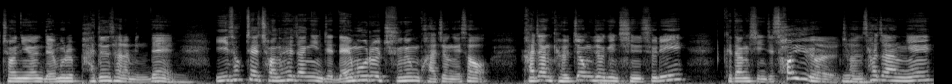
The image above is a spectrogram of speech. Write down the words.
전 의원 뇌물을 받은 사람인데 이석채 전 회장이 이제 뇌물을 주는 과정에서 가장 결정적인 진술이 그 당시 이제 서유열 전 사장의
